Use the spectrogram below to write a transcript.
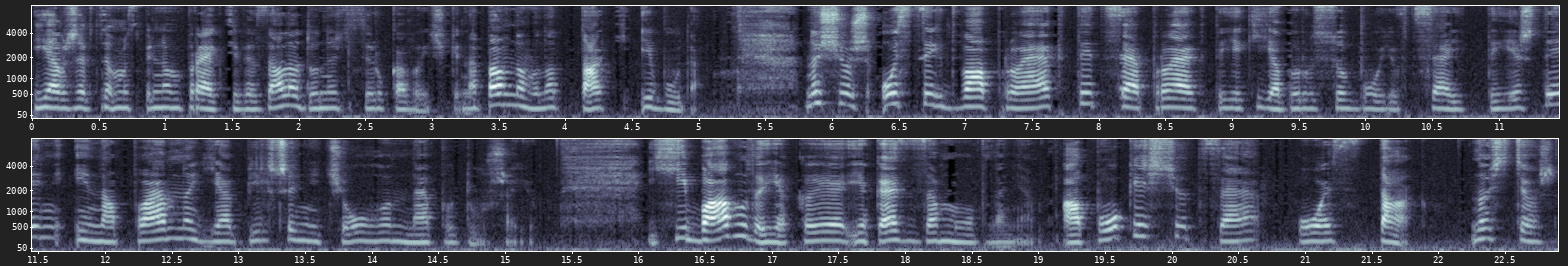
Я вже в цьому спільному проєкті в'язала донечці рукавички. Напевно, воно так і буде. Ну що ж, ось цих два проекти. Це проекти, які я беру з собою в цей тиждень, і напевно я більше нічого не подужаю. Хіба буде яке, якесь замовлення? А поки що це ось так. Ну що ж,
